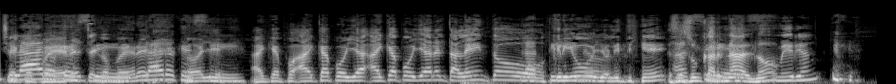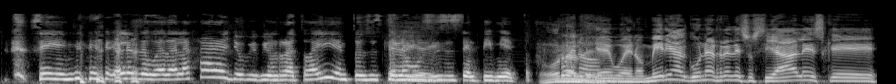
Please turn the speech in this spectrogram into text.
Checo claro Pérez, que Checo sí, Pérez. Claro que Oye, sí. Hay que, hay que apoyar, hay que apoyar el talento criollo, Ese es un carnal, ¿no, Miriam? Sí, él es de Guadalajara, yo viví un rato ahí, entonces tenemos ese sentimiento. Bueno. Qué bueno. Miriam, algunas redes sociales que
